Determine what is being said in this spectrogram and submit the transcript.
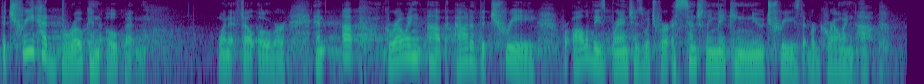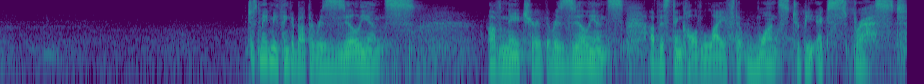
the tree had broken open when it fell over. And up, growing up out of the tree, were all of these branches which were essentially making new trees that were growing up. It just made me think about the resilience of nature, the resilience of this thing called life that wants to be expressed.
